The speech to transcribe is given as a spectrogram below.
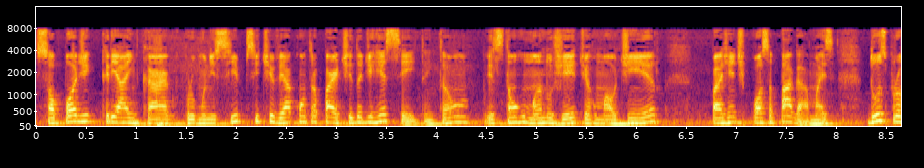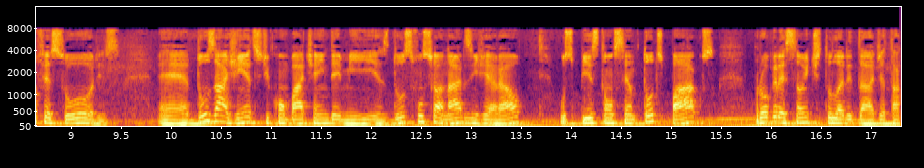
só pode criar encargo para o município se tiver a contrapartida de receita. Então, eles estão arrumando o jeito de arrumar o dinheiro a gente possa pagar. Mas dos professores, é, dos agentes de combate a endemias, dos funcionários em geral, os PIS estão sendo todos pagos. Progressão e titularidade já está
